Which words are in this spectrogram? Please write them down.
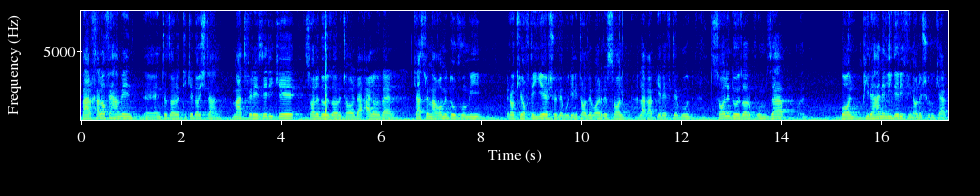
برخلاف همه انتظاراتی که داشتن مت فریزری که سال 2014 علاوه بر کسب مقام دومی راکی آفت یر شده بود. یعنی تازه وارد سال لقب گرفته بود. سال 2015 با پیرهن لیدری فینال رو شروع کرد.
